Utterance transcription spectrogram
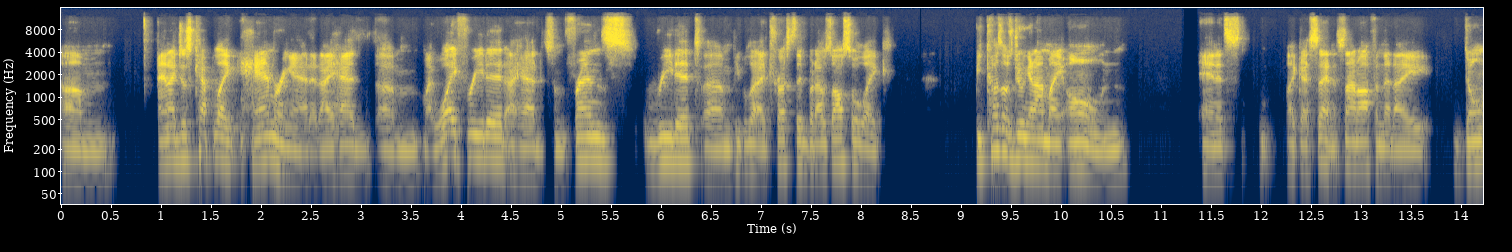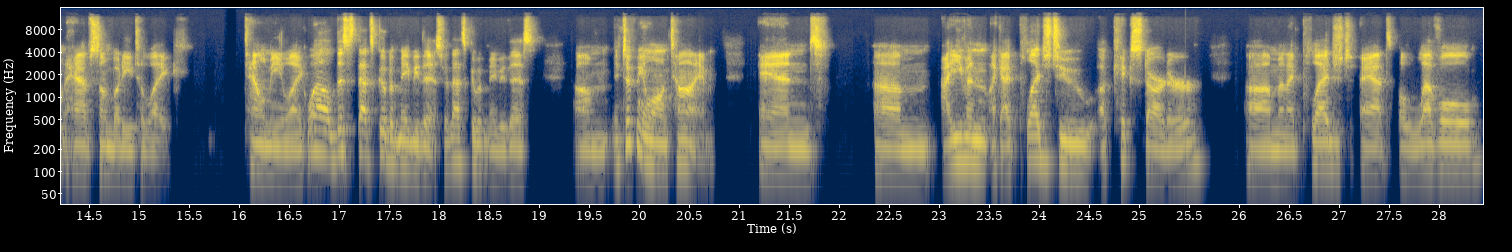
Um, and i just kept like hammering at it. I had um, my wife read it. I had some friends read it um, people that i trusted. But i was also like because i was doing it on my own and it's like i said it's not often that i don't have somebody to like tell me like well this that's good but maybe this or that's good but maybe this. Um, it took me a long time. And um, i even like i pledged to a kickstarter um, and i pledged at a level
